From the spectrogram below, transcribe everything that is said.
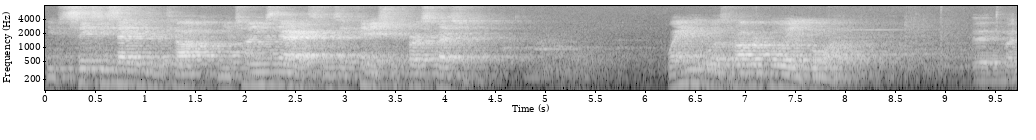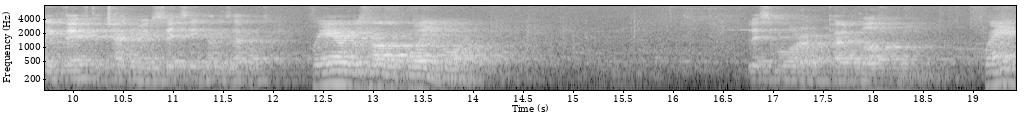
You have 60 seconds on the clock, and your time starts once I finish the first question. When was Robert Boyle born? Uh, the 25th of January 1627. Where was Robert Boyle born? Lismore, County Laughlin. When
